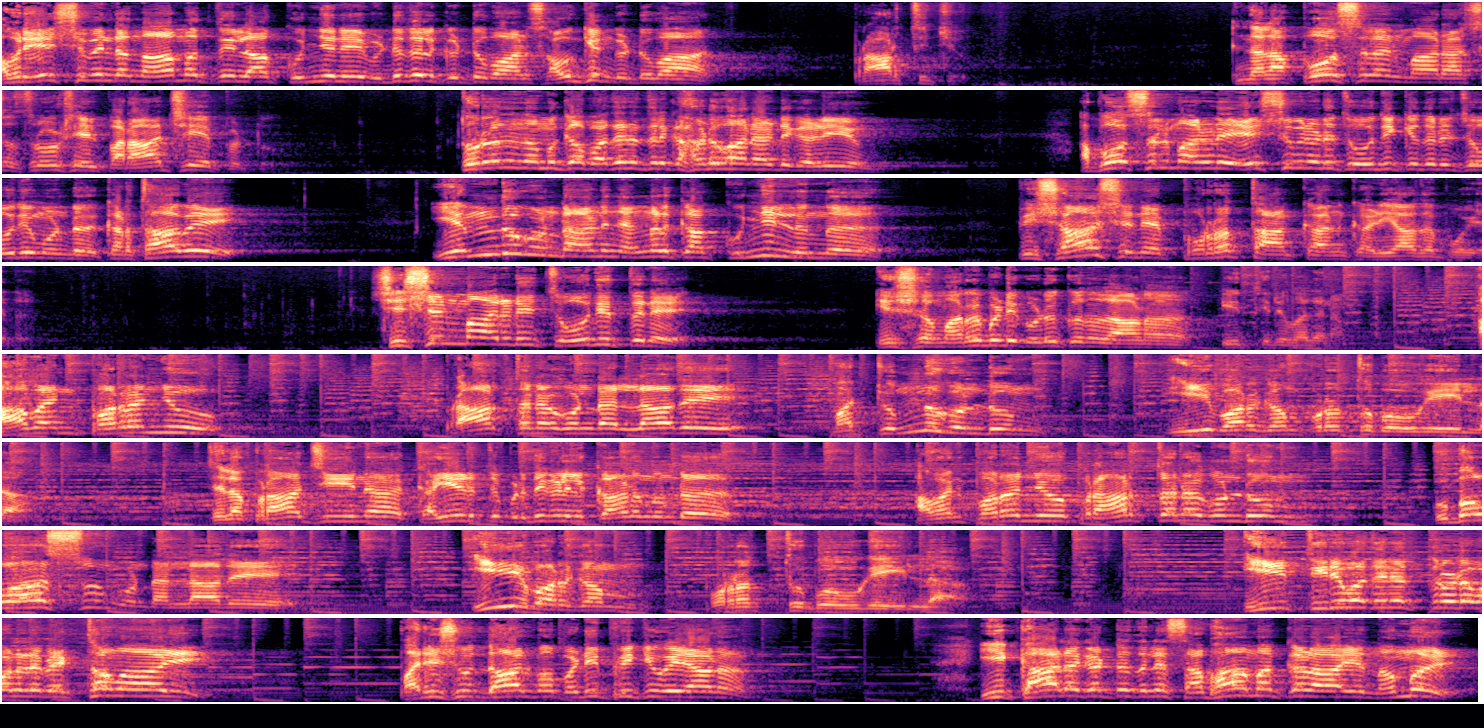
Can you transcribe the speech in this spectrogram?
അവർ യേശുവിന്റെ നാമത്തിൽ ആ കുഞ്ഞിനെ വിടുതൽ കിട്ടുവാൻ സൗഖ്യം കിട്ടുവാൻ പ്രാർത്ഥിച്ചു. എന്നാൽ അപ്പോസ്റ്റലന്മാർ ആ ശുശ്രൂഷയിൽ പരാജയപ്പെട്ടു. തുടർന്ന് നമുക്ക് ആ വചനത്തിൽ കാണുവാനായിട്ട് കഴിയും. അപ്പോസ്റ്റലന്മാരുടെ യേശുവിനോട് ചോദിക്കുന്ന ഒരു ചോദ്യമുണ്ട്. കർത്താവേ എന്തുകൊണ്ടാണ് ഞങ്ങൾക്ക് ആ കുഞ്ഞിൽ നിന്ന് പിശാശിനെ പുറത്താക്കാൻ കഴിയാതെ പോയത്? ശിഷ്യന്മാരുടെ ചോദ്യത്തിന് ഈശോ മറുപടി കൊടുക്കുന്നതാണ് ഈ തിരുവചനം. അവൻ പറഞ്ഞു പ്രാർത്ഥന കൊണ്ടല്ലാതെ മറ്റൊന്നുകൊണ്ടും ഈ വർഗം പുറത്തു പോവുകയില്ല. ചില പ്രാചീന കൈയെഴുത്ത് പ്രതികളിൽ കാണുന്നുണ്ട് അവൻ പറഞ്ഞു പ്രാർത്ഥന കൊണ്ടും ഉപവാസവും കൊണ്ടല്ലാതെ ഈ വർഗം പുറത്തു പോവുകയില്ല. ഈ തിരുവചനത്തിലൂടെ വളരെ വ്യക്തമായി പരിശുദ്ധാത്മ പഠിപ്പിക്കുകയാണ്. ഈ കാലഘട്ടത്തിലെ സഭാമക്കളായ നമ്മൾ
